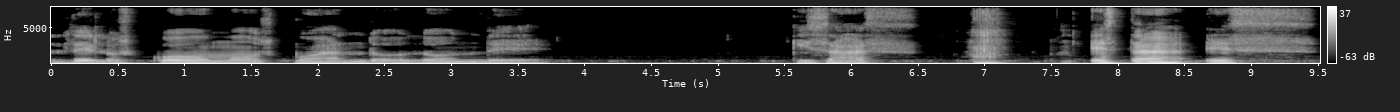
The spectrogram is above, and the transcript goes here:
de los cómo, cuándo, dónde, quizás, esta es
